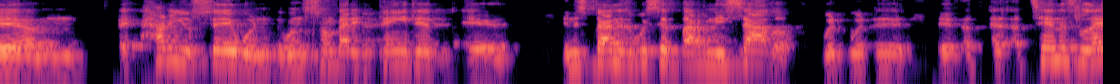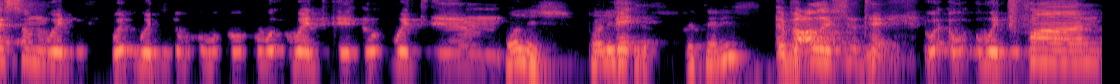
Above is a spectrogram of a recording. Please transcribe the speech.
Um, how do you say when when somebody painted? Uh, in Spanish, we said barnizado. With, with uh, a, a, tennis lesson with with with with, with um, polish polish the, the tennis polish with fun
